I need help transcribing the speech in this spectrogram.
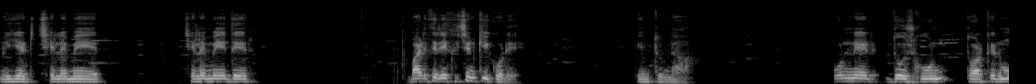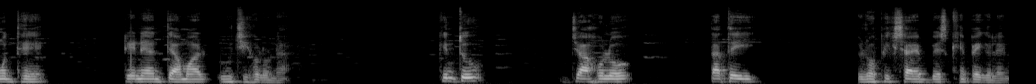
নিজের ছেলে মেয়ের, ছেলে মেয়েদের বাড়িতে রেখেছেন কি করে? কিন্তু না। অন্যের দোষগুণ তর্কের মধ্যে টেনে আনতে আমার রুচি হলো না। কিন্তু যা হলো, তাতেই রফিক সাহেব বেশ খেপে গেলেন।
